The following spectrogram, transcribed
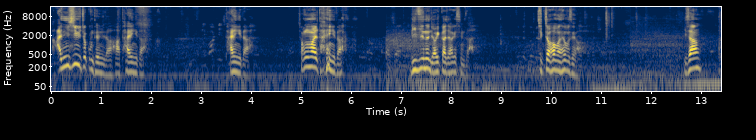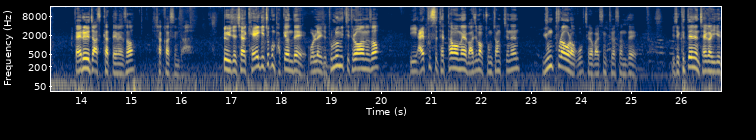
안심이 조금 됩니다 아 다행이다 다행이다. 정말 다행이다. 리뷰는 여기까지 하겠습니다. 직접 한번 해보세요. 이상 베르자스카 댐에서 시작하였습니다. 그리고 이제 제가 계획이 조금 바뀌었는데 원래 이제 돌로미티 들어가면서 이 알프스 대탐험의 마지막 종착지는 융프라우라고 제가 말씀드렸었는데 이제 그때는 제가 이게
